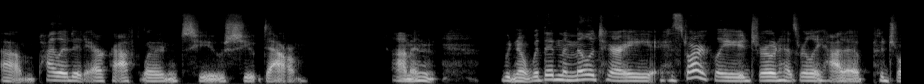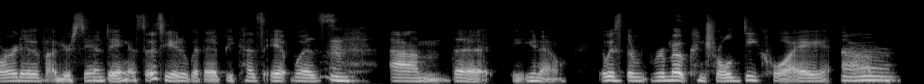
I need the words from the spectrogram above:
um, piloted aircraft learned to shoot down. Um, and you know, within the military, historically, drone has really had a pejorative understanding associated with it because it was mm. Um, the you know it was the remote controlled decoy um, oh.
